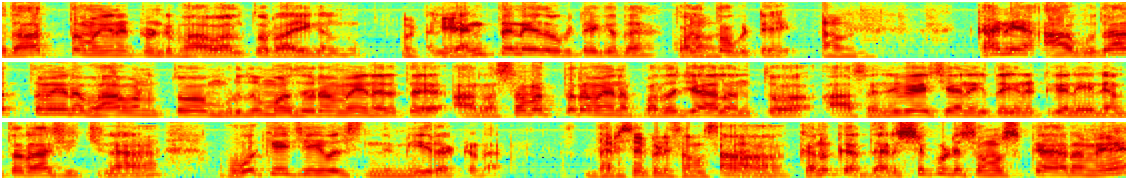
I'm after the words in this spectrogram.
ఉదాత్తమైనటువంటి భావాలతో రాయగలను. లెంగ్త్ అనేది ఒకటే కదా కొలత ఒకటే. కానీ ఆ ఉదాత్తమైన భావనతో మృదు మధురమైన లేతే ఆ రసవత్తరమైన పదజాలంతో ఆ సన్నివేశానికి తగినట్టుగా నేను ఎంత రాసి ఇచ్చినా ఓకే చేయవలసింది మీరు అక్కడ దర్శకుడి సంస్కారం. కనుక దర్శకుడి సంస్కారమే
